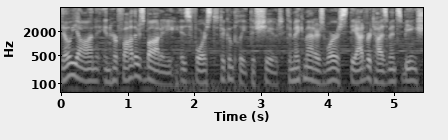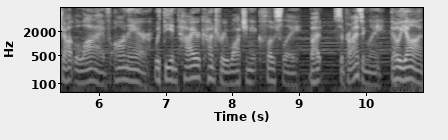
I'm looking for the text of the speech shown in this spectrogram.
Do-yeon, in her father's body, is forced to complete the shoot. To make matters worse, the advertisement's being shot live, on air, with the entire country watching it closely. But, surprisingly, Do-yeon,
